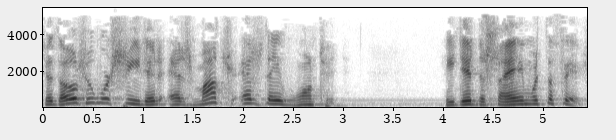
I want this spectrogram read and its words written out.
to those who were seated as much as they wanted. He did the same with the fish.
